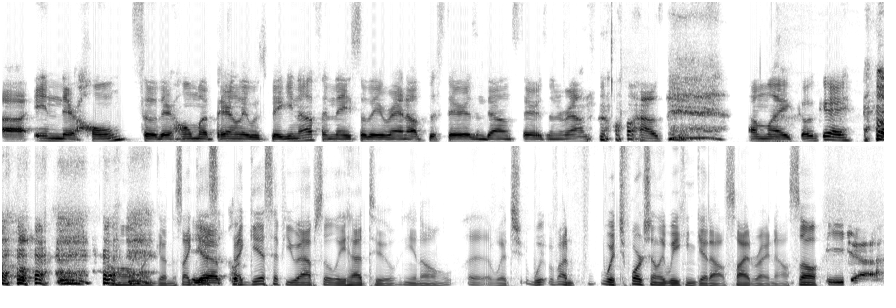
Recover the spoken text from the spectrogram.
uh, in their home, so their home apparently was big enough, and they so they ran up the stairs and downstairs and around the whole house. I'm like, okay. oh my goodness! I guess Yeah, I guess if you absolutely had to, you know, uh, which which fortunately we can get outside right now. So yeah,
